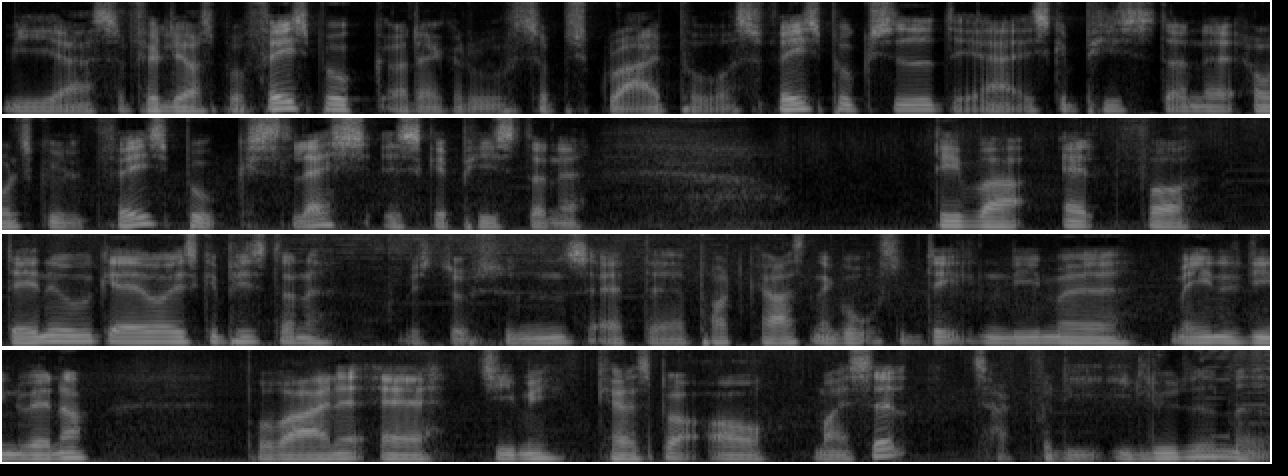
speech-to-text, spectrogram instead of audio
Vi er selvfølgelig også på Facebook, og der kan du subscribe på vores Facebook-side. Det er eskapisterne, øh, undskyld, Facebook slash eskapisterne. Det var alt for denne udgave af Eskapisterne. Hvis du synes, at uh, podcasten er god, så del den lige med, med en af dine venner. På vegne af Jimmy, Kasper og mig selv. Tak fordi I lyttede med.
